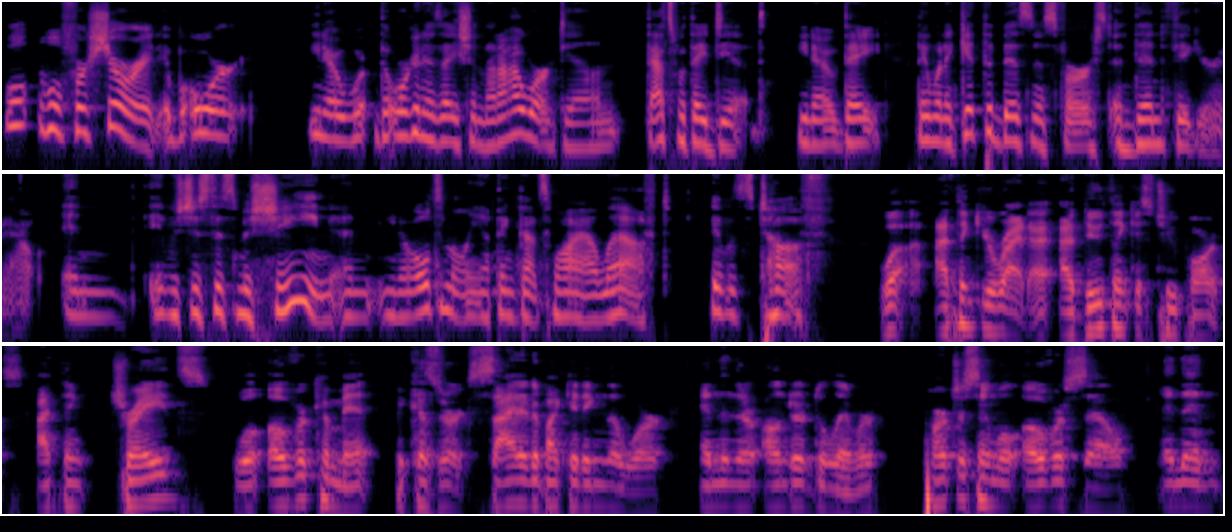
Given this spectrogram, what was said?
Well, well, for sure. It, or, you know, the organization that I worked in, that's what they did. You know, they, they want to get the business first and then figure it out. And it was just this machine. And, you know, ultimately, I think that's why I left. It was tough. Well, I think you're right. I, I do think it's two parts. I think trades will overcommit because they're excited about getting the work and then they're under deliver. Purchasing will oversell and then,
